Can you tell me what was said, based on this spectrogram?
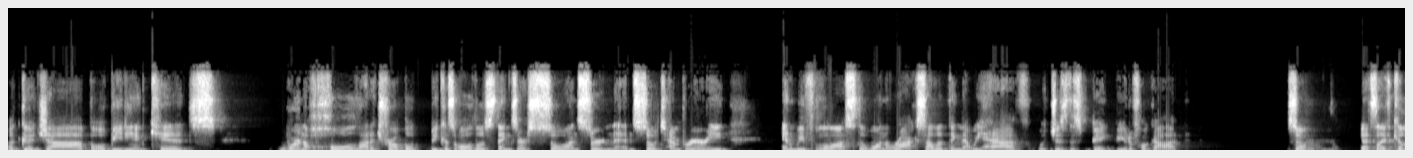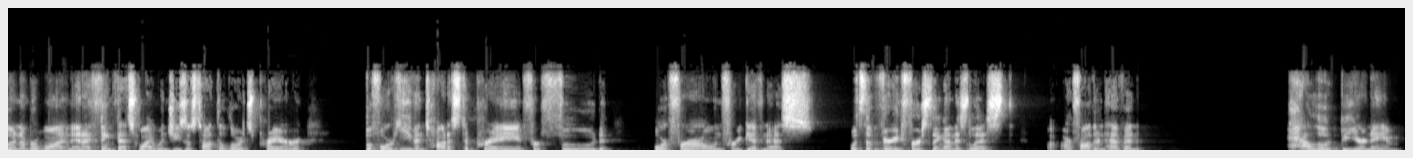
a good job, obedient kids, we're in a whole lot of trouble because all those things are so uncertain and so temporary. And we've lost the one rock solid thing that we have, which is this big, beautiful God. So mm. that's life killer number one. And I think that's why when Jesus taught the Lord's Prayer, before he even taught us to pray for food or for our own forgiveness, what's the very first thing on his list? Our Father in heaven, hallowed be your name.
